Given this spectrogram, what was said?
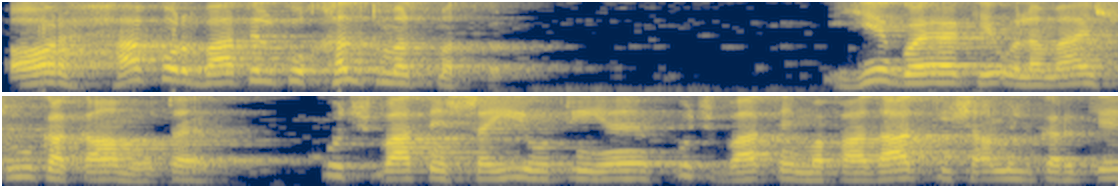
اور حق اور باطل کو خلط مت مت کرو۔ یہ گویا کہ علماء سو کا کام ہوتا ہے۔ کچھ باتیں صحیح ہوتی ہیں، کچھ باتیں مفادات کی شامل کر کے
